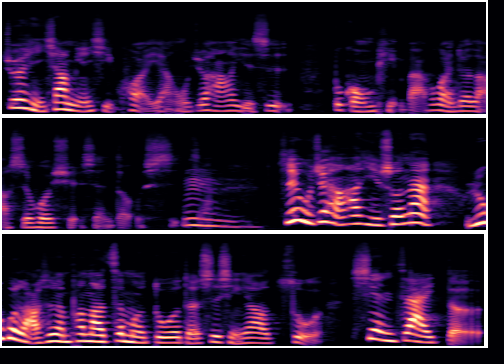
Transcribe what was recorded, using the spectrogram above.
就会很像免洗筷一样。我觉得好像也是不公平吧，不管对老师或学生都是这样。所以我就很好奇，说那如果老师们碰到这么多的事情要做，现在的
